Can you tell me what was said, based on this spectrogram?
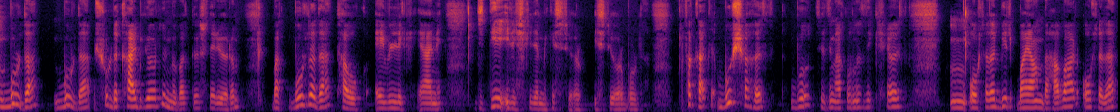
burada burada şurada kalbi gördün mü bak gösteriyorum. Bak burada da tavuk evlilik yani ciddi ilişki demek istiyor istiyor burada. Fakat bu şahıs bu sizin aklınızdaki şahıs ortada bir bayan daha var. Ortada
